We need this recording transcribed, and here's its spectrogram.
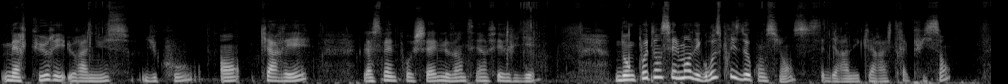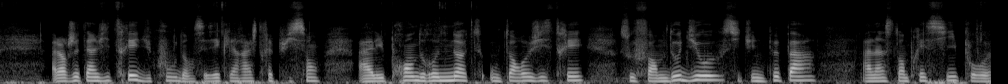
Mercure et Uranus, du coup, en carré la semaine prochaine, le 21 février. Donc potentiellement des grosses prises de conscience, c'est-à-dire un éclairage très puissant. Alors je t'inviterai du coup dans ces éclairages très puissants à aller prendre note ou t'enregistrer sous forme d'audio si tu ne peux pas à l'instant précis pour euh,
